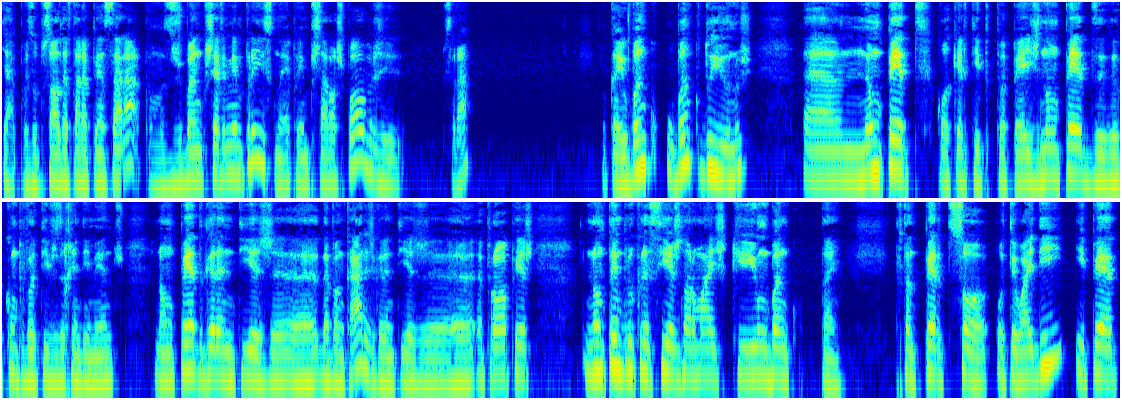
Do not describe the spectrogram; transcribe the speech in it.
Já, pois o pessoal deve estar a pensar: ah, então, mas os bancos servem mesmo para isso, não é? Para emprestar aos pobres. E... Será? Ok, o banco, o banco do Yunus Uh, não pede qualquer tipo de papéis, não pede comprovativos de rendimentos, não pede garantias uh, bancárias, garantias uh, próprias, não tem burocracias normais que um banco tem. Portanto, pede só o teu ID e pede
